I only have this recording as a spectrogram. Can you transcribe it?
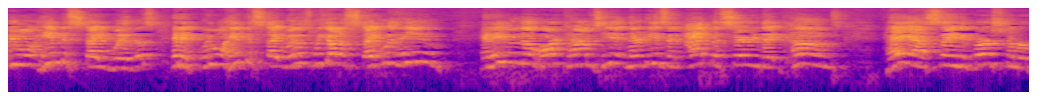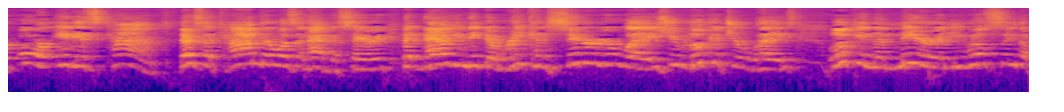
we want Him to stay with us, and if we want Him to stay with us, we got to stay with Him. And even though hard times hit and there is an adversary that comes, hey, I saying in verse number four, it is time. There's a time there was an adversary, but now you need to reconsider your ways. You look at your ways, look in the mirror, and you will see the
